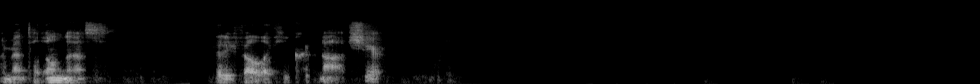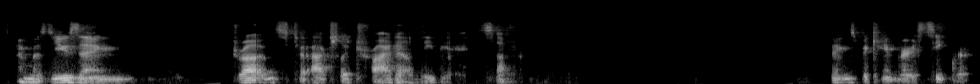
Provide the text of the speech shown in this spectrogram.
a mental illness that he felt like he could not share. And was using drugs to actually try to alleviate suffering. Things became very secret.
